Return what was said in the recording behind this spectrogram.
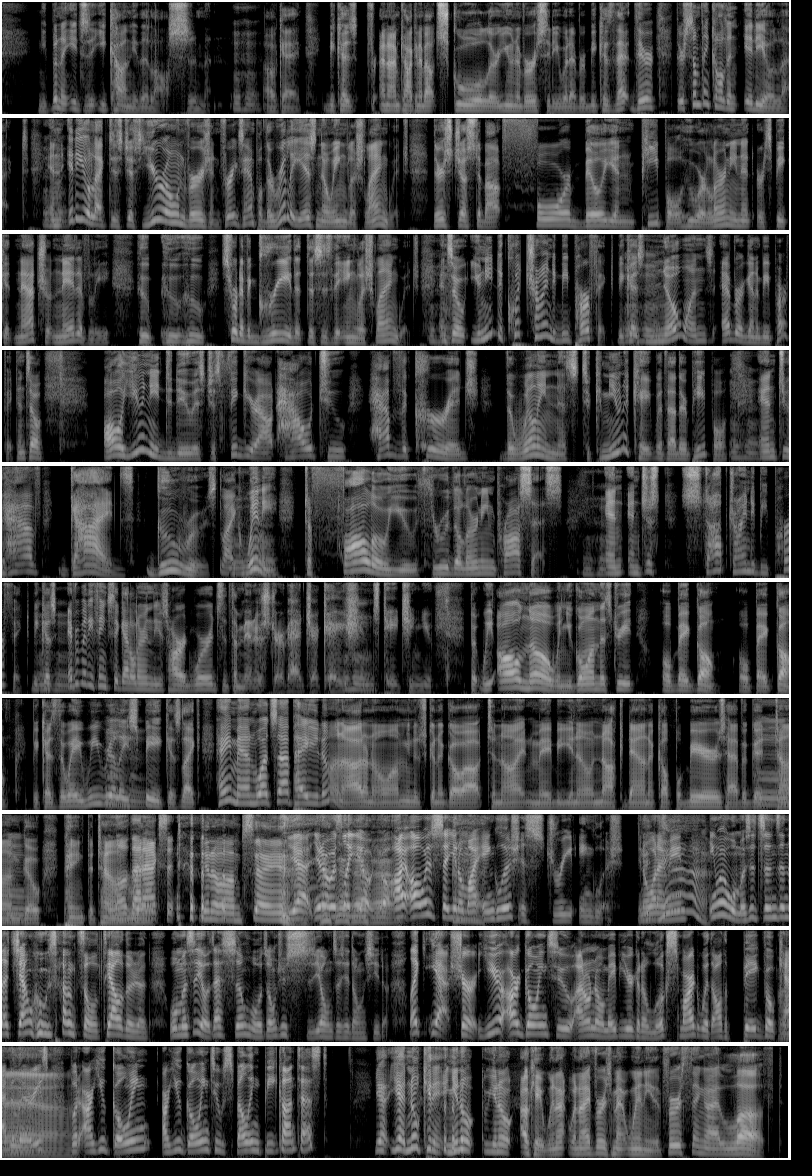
你不能一直依靠你的老师们。 Mm-hmm. 嗯哼，okay? Because and i'm talking about school or university whatever because that there there's something called an idiolect. An mm-hmm. idiolect is just your own version. For example there really is no english language. There's just about 4 billion people who are learning it or speak it natural natively who who who sort of agree that this is the english language. And mm-hmm. so you need to quit trying to be perfect because no one's ever going to be perfect. And so all you need to do is just figure out how to have the courage, the willingness to communicate with other people, mm-hmm. and to have guides, gurus like mm-hmm. Winnie to follow you through the learning process. Mm-hmm. And and just stop trying to be perfect because everybody thinks they got to learn these hard words that the minister of education's teaching you. But we all know when you go on the street, obegong, obegong, because the way we really speak is like, "Hey man, what's up? How you doing? I don't know. I'm just gonna go out tonight and maybe you know knock down a couple beers, have a good time, go paint the town Love that red." accent. You know what I'm saying? yeah, you know, it's like, you know, I always say, you know, my English is street English. You know what I mean? Yeah. 因为我们是真正在江湖上走跳的人，我们是有在生活中去使用这些东西的。Like, yeah, sure, you are going to, I don't know, maybe you're gonna look smart with all the big vocabularies, Yeah. but are you going, are you going to spelling bee contest? Yeah, yeah, no kidding. And you know, you know, okay, when I when I first met Winnie, the first thing I loved,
